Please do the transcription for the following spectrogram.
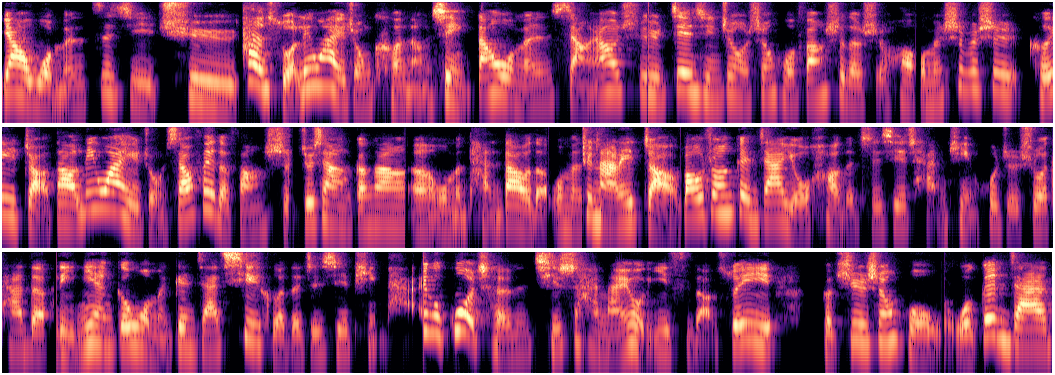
要我们自己去探索另外一种可能性。当我们想要去践行这种生活方式的时候，我们是不是可以找到另外一种消费的方式？就像刚刚呃我们谈到的，我们去哪里找包装更加友好的这些产品，或者说它的理念跟我们更加契合的这些品牌？这个过程其实还蛮有意思的。所以可持续生活，我更加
